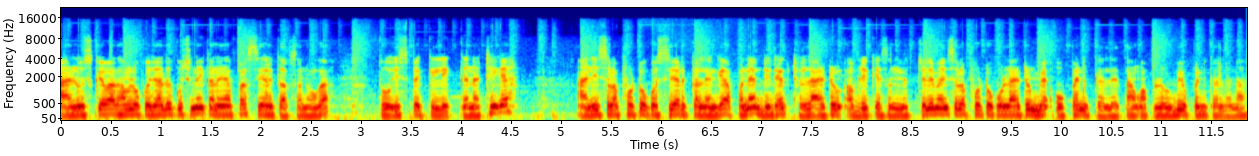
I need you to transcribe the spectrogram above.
एंड उसके बाद हम लोग को ज़्यादा कुछ नहीं करना यहाँ पर शेयर का ऑप्शन होगा। तो इस पर क्लिक करना ठीक है? एंड इस वाला फ़ोटो को शेयर कर लेंगे अपने डायरेक्ट लाइट रूम एप्लीकेशन में। चलिए मैं इस वाला फ़ोटो को लाइटरूम में ओपन कर लेता हूँ। आप लोग भी ओपन कर लेना।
